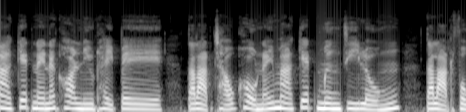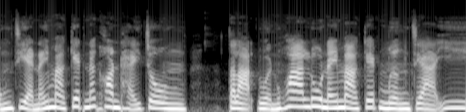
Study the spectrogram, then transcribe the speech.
market ในนครนิวไทเป ตลาดเมี่ยวโข่ว night market เมืองจีหลง ตลาดฟงเจี่ย night market นครไถจง ตลาดเหวินฮวาลู่ night market เมืองเจียอี้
